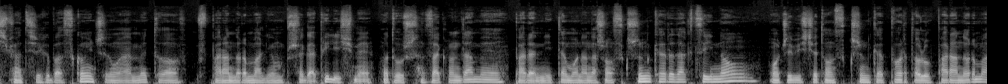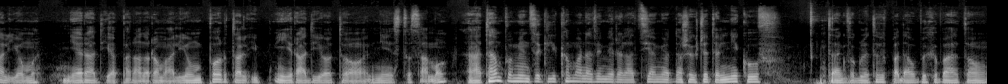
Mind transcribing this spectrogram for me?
świat się chyba skończył, a my to Paranormalium przegapiliśmy. Otóż zaglądamy parę dni temu na naszą skrzynkę redakcyjną, oczywiście tą skrzynkę portalu Paranormalium, nie Radia Paranormalium, portal i, i radio to nie jest to samo. A tam pomiędzy kilkoma nowymi relacjami od naszych czytelników tak, w ogóle to wypadałoby chyba tą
